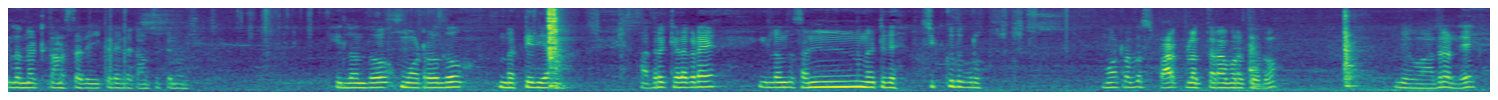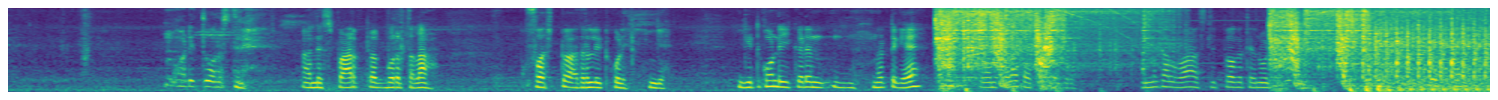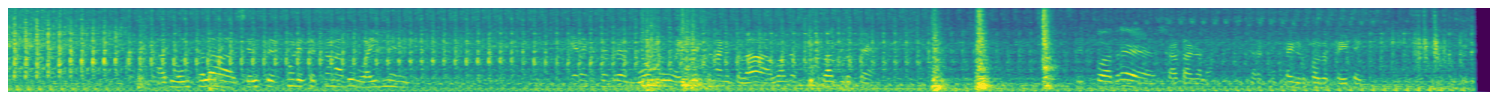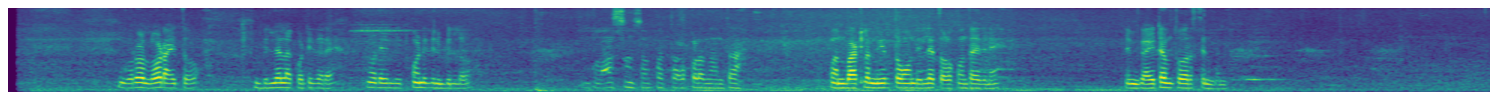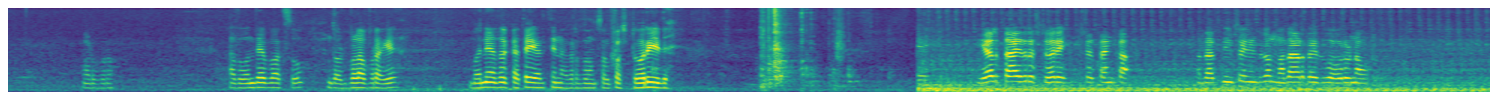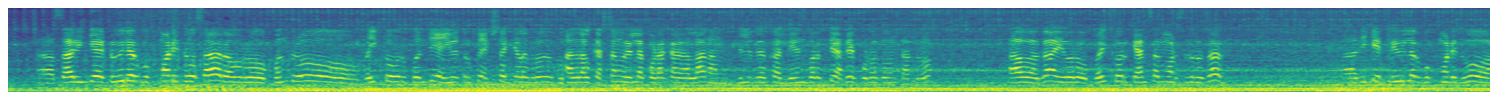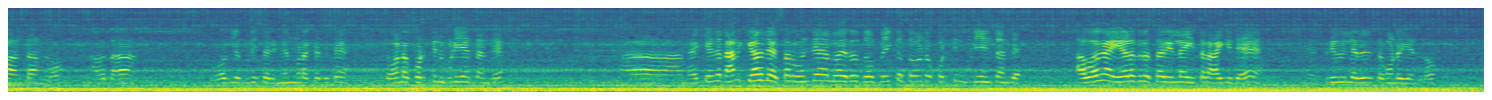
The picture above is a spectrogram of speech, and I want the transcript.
ಇಲ್ಲ ನಟ್ ಕಾಣಿಸ್ತಾ ಇದೆ, ಈ ಕಡೆಯಿಂದ ಕಾಣಿಸುತ್ತೆ ನೋಡಿ. ಇಲ್ಲೊಂದು ಮೋಟ್ರದ್ದು ನಟ್ಟಿದೆಯಾ ಅದರ ಕೆಳಗಡೆ ಇಲ್ಲೊಂದು ಸಣ್ಣ ನಟ್ಟಿದೆ ಚಿಕ್ಕದು ಗುರು. ಮೋಟ್ರದ್ದು ಸ್ಪಾರ್ಕ್ ಪ್ಲಗ್ ಥರ ಬರುತ್ತೆ ಅದು. ನೀವು ಅದರಲ್ಲಿ ನೋಡಿ, ತೋರಿಸ್ತೀನಿ. ಅಲ್ಲಿ ಸ್ಪಾರ್ಕ್ ಪ್ಲಗ್ ಬರುತ್ತಲ್ಲ ಫಸ್ಟು ಅದರಲ್ಲಿ ಇಟ್ಕೊಳ್ಳಿ, ಹಿಂಗೆ. ಹಿಂಗೆ ಇಟ್ಕೊಂಡು ಈ ಕಡೆ ನಟ್ಟಿಗೆ ಒಂದು ಸಲ ಅನ್ನದಲ್ವಾ ಸ್ಲಿಪ್ ಆಗುತ್ತೆ ನೋಡಿ. ಅದು ಒಂದ್ಸಲ ಸೆಲ್ಫ್ ಎತ್ಕೊಂಡಿದ ತಕ್ಷಣ ಅದು ವೈಬ್ನೇ ಏನಾಗುತ್ತೆ ಅಂದರೆ ಮೋಟು ವೈಬ್ರೇಷನ್ ಆಗುತ್ತಲ್ಲ ಆವಾಗ ಸ್ಲಿಪ್ ಆಗಿಬಿಡುತ್ತೆ. ಸ್ಲಿಪ್ ಆದರೆ ಸ್ಟಾರ್ಟ್ ಆಗೋಲ್ಲ. ಕರೆಕ್ಟಾಗಿ ಇಟ್ಕೋಬೇಕು ಟೈಟಾಗಿ ಗುರು ಲೋಡ್ ಆಯಿತು. ಬಿಲ್ಲೆಲ್ಲ ಕೊಟ್ಟಿದ್ದಾರೆ. ನೋಡಿ, ಇಲ್ಲಿ ಇಟ್ಕೊಂಡಿದ್ದೀನಿ ಬಿಲ್ಲು ಗ್ಲಾಸ್ ಒಂದು ಸ್ವಲ್ಪ ತೊಳ್ಕೊಳ್ಳೋಣ ಅಂತ. ಒಂದು ಬಾಟ್ಲ ನೀರು ತೊಗೊಂಡು ಇಲ್ಲೇ ತೊಳ್ಕೊತಾ ಇದ್ದೀನಿ. ನಿಮ್ಗೆ ಐಟಮ್ ತೋರಿಸ್ತೀನಿ ಬನ್ನಿ. ನೋಡ್ಬರು ಅದು ಒಂದೇ ಬಾಕ್ಸು ದೊಡ್ಡಬಳ್ಳಾಪುರಗೆ. ಬನ್ನಿ ಅದ್ರ ಕತೆ ಹೇಳ್ತೀನಿ, ಅದ್ರದ್ದು ಒಂದು ಸ್ವಲ್ಪ ಸ್ಟೋರಿ ಇದೆ. ಹೇಳ್ತಾ ಇದ್ರು ಸ್ಟೋರಿ ಇಷ್ಟ ತನಕ. ಒಂದು ಹತ್ತು ನಿಮಿಷ ನಿಂತ್ಕೊಂಡು ಮಾತಾಡ್ತಾ ಇದ್ವು ಅವರು ನಾವು. ಸರ್ ಹಿಂಗೆ ಟೂ ವೀಲರ್ ಬುಕ್ ಮಾಡಿದ್ದು ಸರ್ ಅವರು ಬಂದರು ಬೈಕ್ ಅವರು ಬಂದು ಐವತ್ತು ರೂಪಾಯಿ ಎಕ್ಸ್ಟ್ರಾ ಕೇಳಿದ್ರು. ಅದ್ರಲ್ಲಿ ಕಸ್ಟಮರ್ ಎಲ್ಲ ಕೊಡೋಕ್ಕಾಗಲ್ಲ, ನಮ್ಗೆ ಬಿಲ್ ಬೇಕು, ಅಲ್ಲಿ ಏನು ಬರುತ್ತೆ, ಅದೇ ಕೊಡೋದು ಅಂತಂದರು. ಆವಾಗ ಇವರು ಬೈಕ್ ಅವ್ರು ಕ್ಯಾನ್ಸಲ್ ಮಾಡಿಸಿದ್ರು ಸರ್. ಅದಕ್ಕೆ ತ್ರೀ ವೀಲರ್ ಬುಕ್ ಮಾಡಿದ್ವು ಅಂತ ಅಂದರು. ಹೌದಾ? ಹೋಗ್ಲಿ ಬಿಡಿ ಸರ್, ಇನ್ನೇನು ಮಾಡೋಕ್ಕಾಗುತ್ತೆ? ತೊಗೊಂಡೋಗಿ ಕೊಡ್ತೀನಿ ಬಿಡಿ ಅಂತಂದೆ. ಯಾಕೆಂದರೆ ನಾನು ಕೇಳಿದೆ, ಸರ್, ಒಂದೇ ಅಲ್ವಾ ಇರೋದು? ಬೈಕಲ್ಲಿ ತೊಗೊಂಡೋಗಿ ಕೊಡ್ತೀನಿ ಬಿಡಿ ಅಂತಂದೆ. ಆವಾಗ ಹೇಳಿದ್ರು, ಸರ್, ಇಲ್ಲ, ಈ ಥರ ಆಗಿದೆ. ತ್ರೀ ವೀಲರಲ್ಲಿ ತೊಗೊಂಡೋಗಿ ಅಂದರು.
